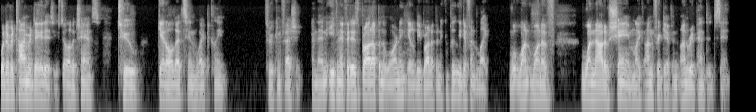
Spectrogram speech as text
whatever time or day it is, you still have a chance to get all that sin wiped clean through confession. And then, even if it is brought up in the warning, it'll be brought up in a completely different light. One, one of, one not of shame, like unforgiven, unrepented sin,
